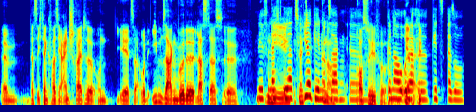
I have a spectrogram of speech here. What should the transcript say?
ähm, dass ich dann quasi einschreite und ihr jetzt oder ihm sagen würde, lass das, äh, Nee, vielleicht Nee, eher zu vielleicht- ihr gehen und genau. sagen, äh, brauchst du Hilfe oder Genau, so. oder Ja, okay. äh, geht's, also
